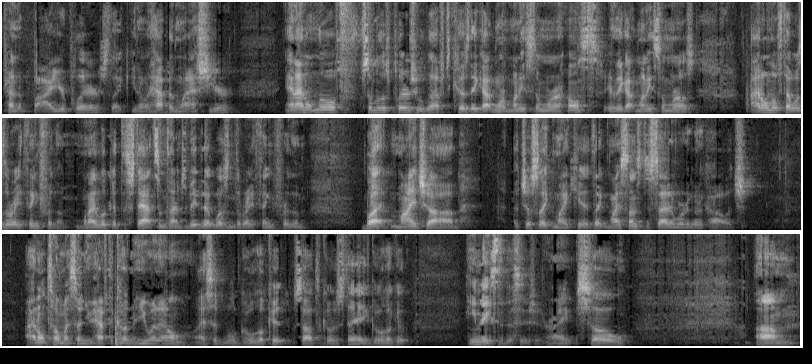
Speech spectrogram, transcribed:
trying to buy your players. Like, you know, it happened last year. And I don't know if some of those players who left because they got more money somewhere else, or they got money somewhere else, I don't know if that was the right thing for them. When I look at the stats, sometimes maybe that wasn't the right thing for them. But my job, just like my kids, like my son's decided where to go to college. I don't tell my son you have to come to UNL. I said, well, go look at South Dakota State. Go look at. He makes the decision, right? So, um,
